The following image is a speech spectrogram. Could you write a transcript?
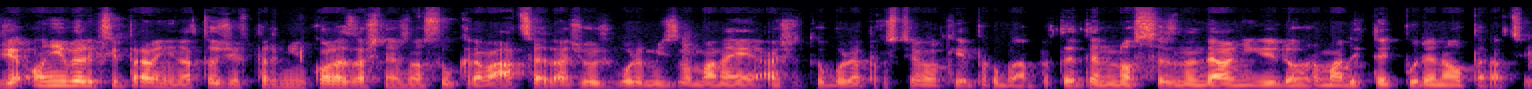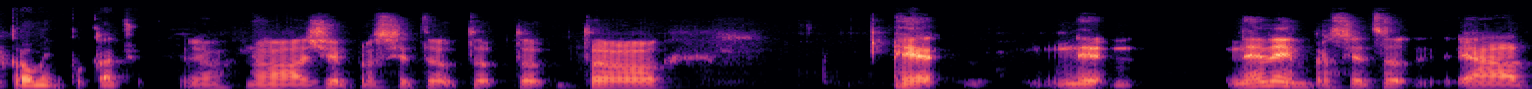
že oni byli připraveni na to, že v prvním kole začne z nosu krvácet a že už bude mít zlomaný a že to bude prostě velký problém, protože ten nos se nedal nikdy dohromady, teď bude na operaci. Promiň, pokračuj. Jo, no a že prostě to, to, to, to je, ne, nevím prostě, co, já,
